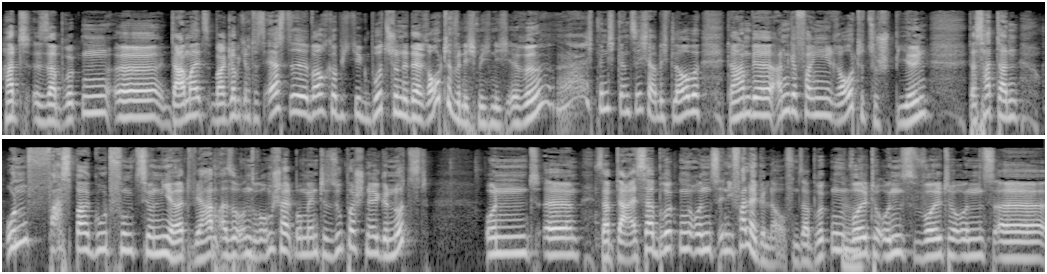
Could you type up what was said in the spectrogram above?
hat Saarbrücken äh, damals, war glaube ich auch das erste, war auch glaube ich die Geburtsstunde der Raute, wenn ich mich nicht irre. Ja, ich bin nicht ganz sicher, aber ich glaube, da haben wir angefangen Raute zu spielen. Das hat dann unfassbar gut funktioniert. Wir haben also unsere Umschaltmomente super schnell genutzt. Und äh, da ist Saarbrücken uns in die Falle gelaufen. Saarbrücken Mhm. wollte uns, wollte uns äh,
